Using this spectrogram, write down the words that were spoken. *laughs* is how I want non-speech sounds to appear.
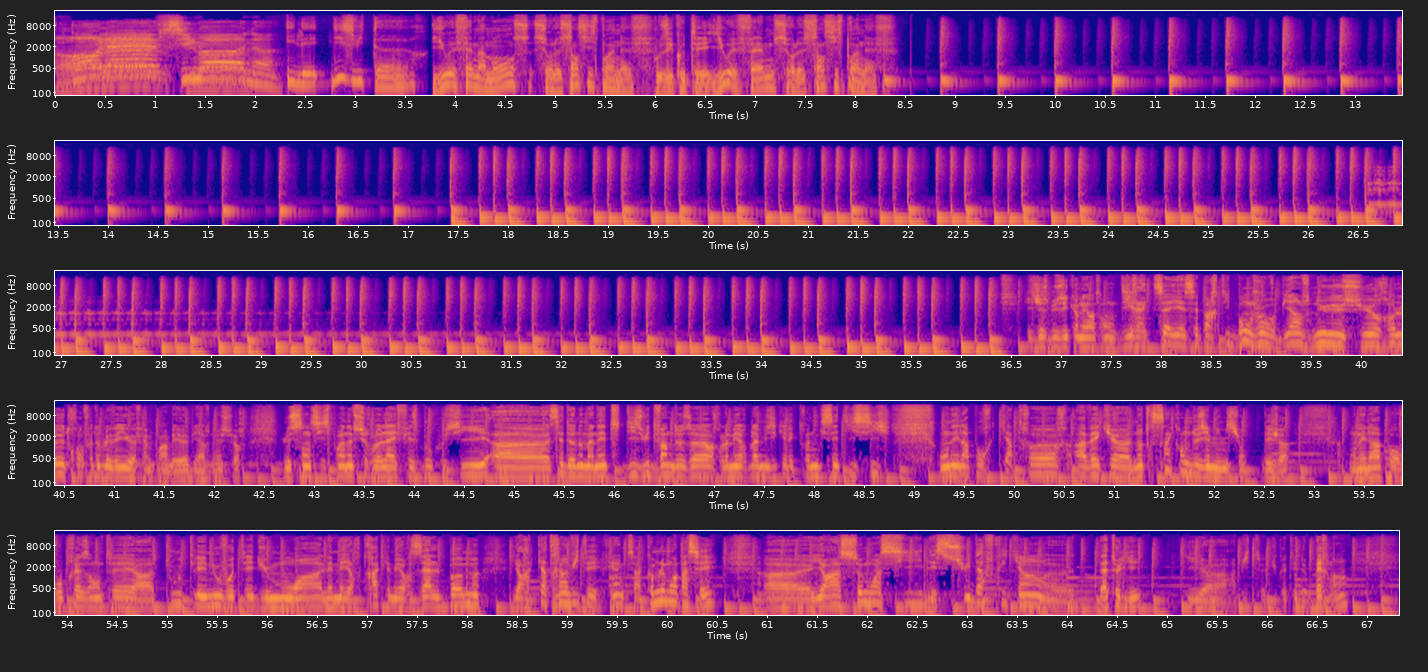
Enlève Enlève, Simone Il est 18h. UFM à Mons sur le 106.9. Vous écoutez UFM sur le 106.9. direct. Ça y est, c'est parti. Bonjour, bienvenue sur le 3xwufm.be, bienvenue sur le 106.9 sur le live Facebook aussi. Euh, c'est de nos manettes, 18-22h, le meilleur de la musique électronique, c'est ici. On est là pour 4 heures avec euh, notre 52e émission déjà. On est là pour vous présenter euh, toutes les nouveautés du mois, les meilleurs tracks, les meilleurs albums. Il y aura quatre invités, rien que ça, comme le mois passé. Il y aura ce mois-ci les Sud-Africains d'atelier qui euh, habite du côté de Berlin.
